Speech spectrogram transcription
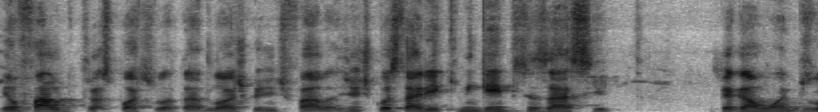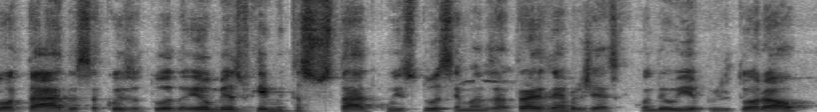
Eu falo do transporte lotado, lógico, a gente fala. A gente gostaria que ninguém precisasse pegar um ônibus lotado, essa coisa toda. Eu mesmo fiquei muito assustado com isso duas semanas atrás, lembra, Jéssica? Quando eu ia para o litoral,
